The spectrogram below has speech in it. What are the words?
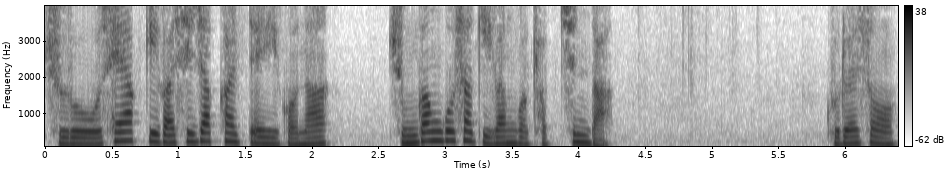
주로 새학기가 시작할 때이거나 중간고사 기간과 겹친다. 그래서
